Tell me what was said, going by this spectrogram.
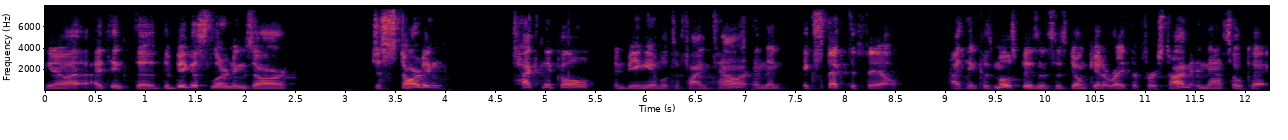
you know, I, I think the the biggest learnings are just starting, technical, and being able to find talent, and then expect to fail. I think because most businesses don't get it right the first time, and that's okay.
